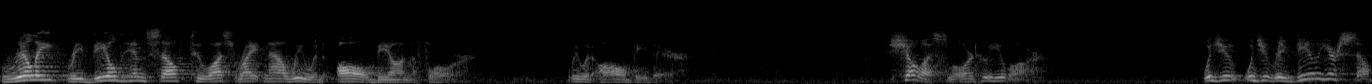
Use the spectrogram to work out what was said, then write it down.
really revealed himself to us right now, we would all be on the floor. We would all be there. Show us, Lord, who you are. Would you, would you reveal yourself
